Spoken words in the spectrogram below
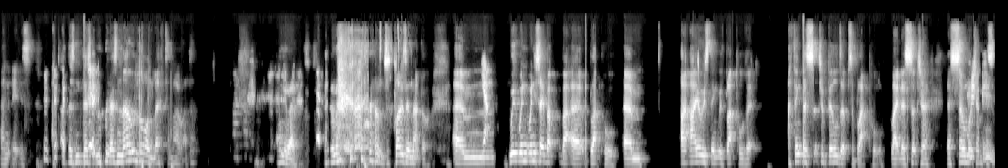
and it is I- I- there's there's no, there's no lawn left to mow. I don't. Anyway, um, I'm just closing that door. Um, Yeah. When when you say about about uh, Blackpool, um, I, I always think with Blackpool that I think there's such a build up to Blackpool. Like there's such a there's so much emphasis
